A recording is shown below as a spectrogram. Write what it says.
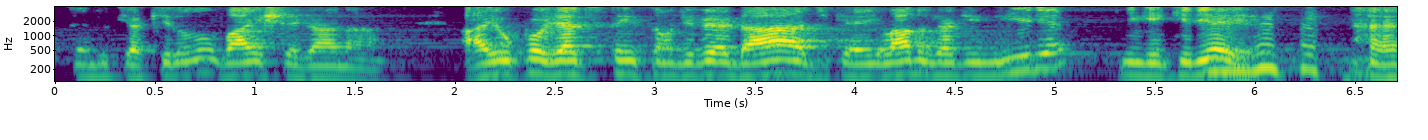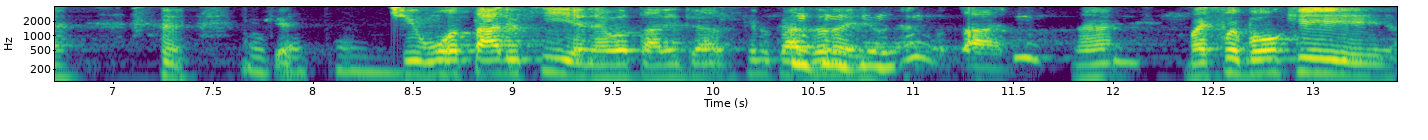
sendo que aquilo não vai chegar na. Aí o projeto de extensão de verdade, que é ir lá no Jardim Míria, ninguém queria ir. né? Tinha um otário que ia, né? O otário, que no caso era eu, né? Otário, né? Mas foi bom que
